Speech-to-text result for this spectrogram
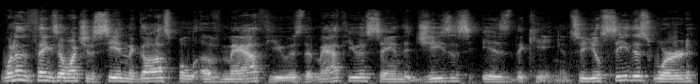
one of the things I want you to see in the Gospel of Matthew is that Matthew is saying that Jesus is the King. And so you'll see this word,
